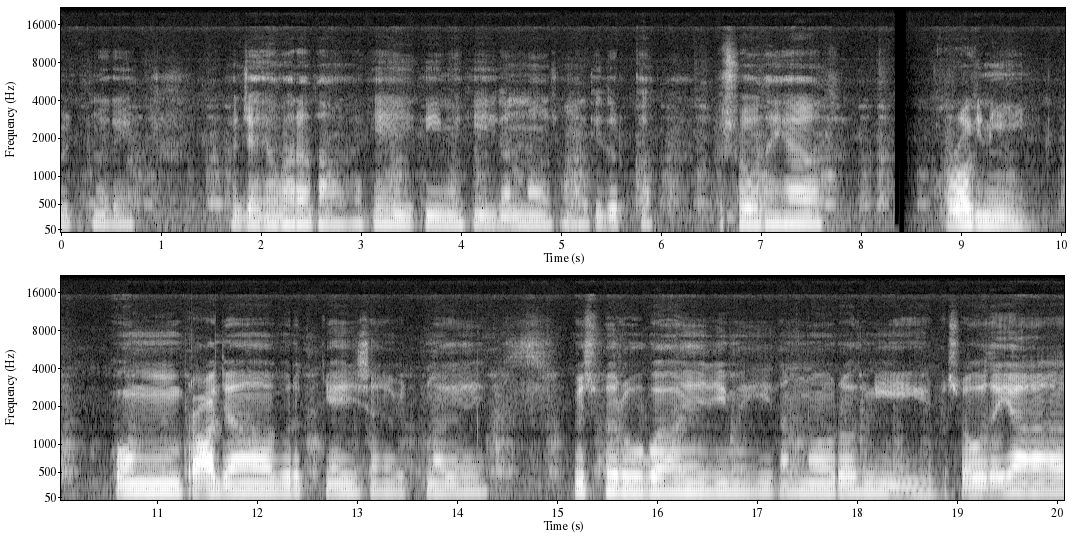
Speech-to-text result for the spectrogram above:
विद्महे जयवरदायै धीमहि तन्नो शान्तिदुर्गा प्रचोदयात् रोहिणी ॐ प्राजावृत्यै च विद्महे विश्वरूपाय धीमहि तन्नो रोहिणी प्रचोदयात्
